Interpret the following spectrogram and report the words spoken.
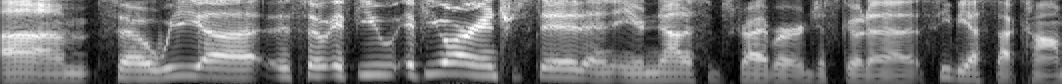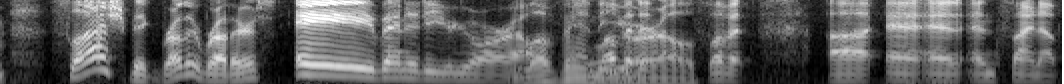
Um, so we uh, so if you if you are interested and you're not a subscriber, just go to cbs.com slash Big Brother Brothers, a vanity URL. Love vanity Love it. URLs. Love it. Uh, and, and and sign up.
